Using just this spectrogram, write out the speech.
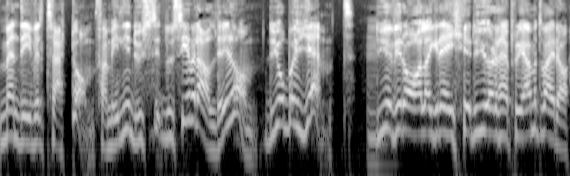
Men det är väl tvärtom. Familjen, du, du ser väl aldrig dem? Du jobbar ju jämt. Mm. Du gör virala grejer, du gör det här programmet varje dag.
